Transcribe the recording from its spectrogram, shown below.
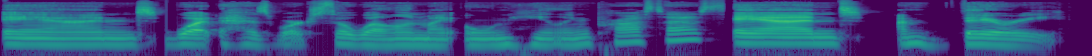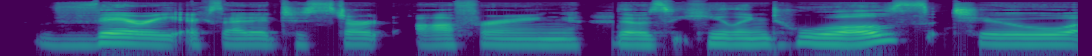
and what has worked so well in my own healing process. And I'm very, very excited to start offering those healing tools to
